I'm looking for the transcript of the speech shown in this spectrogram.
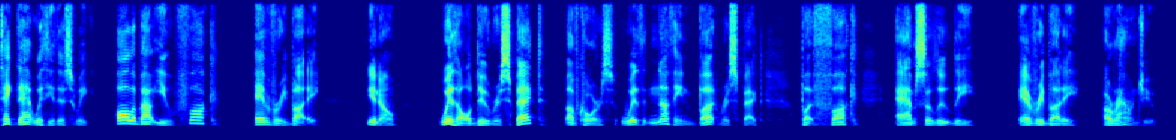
Take that with you this week. All about you. Fuck everybody. You know, with all due respect, of course, with nothing but respect, but fuck absolutely everybody around you.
